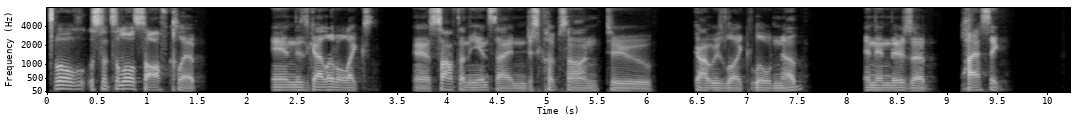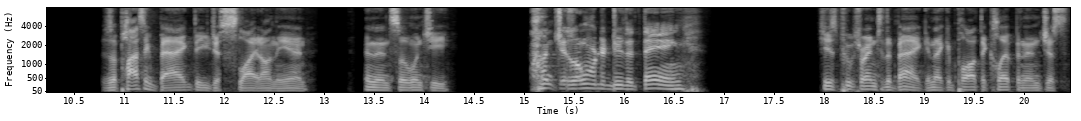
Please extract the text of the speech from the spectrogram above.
It's a little so it's a little soft clip, and it's got a little like uh, soft on the inside, and just clips on to with like little nub, and then there's a plastic there's a plastic bag that you just slide on the end, and then so when she hunches over to do the thing, she just poops right into the bag, and I can pull out the clip, and then just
